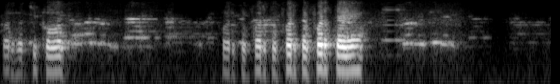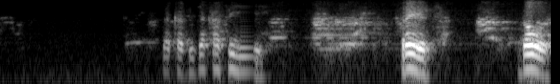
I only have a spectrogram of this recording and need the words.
Fuerte, chicos. Fuerte, fuerte, fuerte, fuerte. Ya casi, ya casi. 3, 2,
